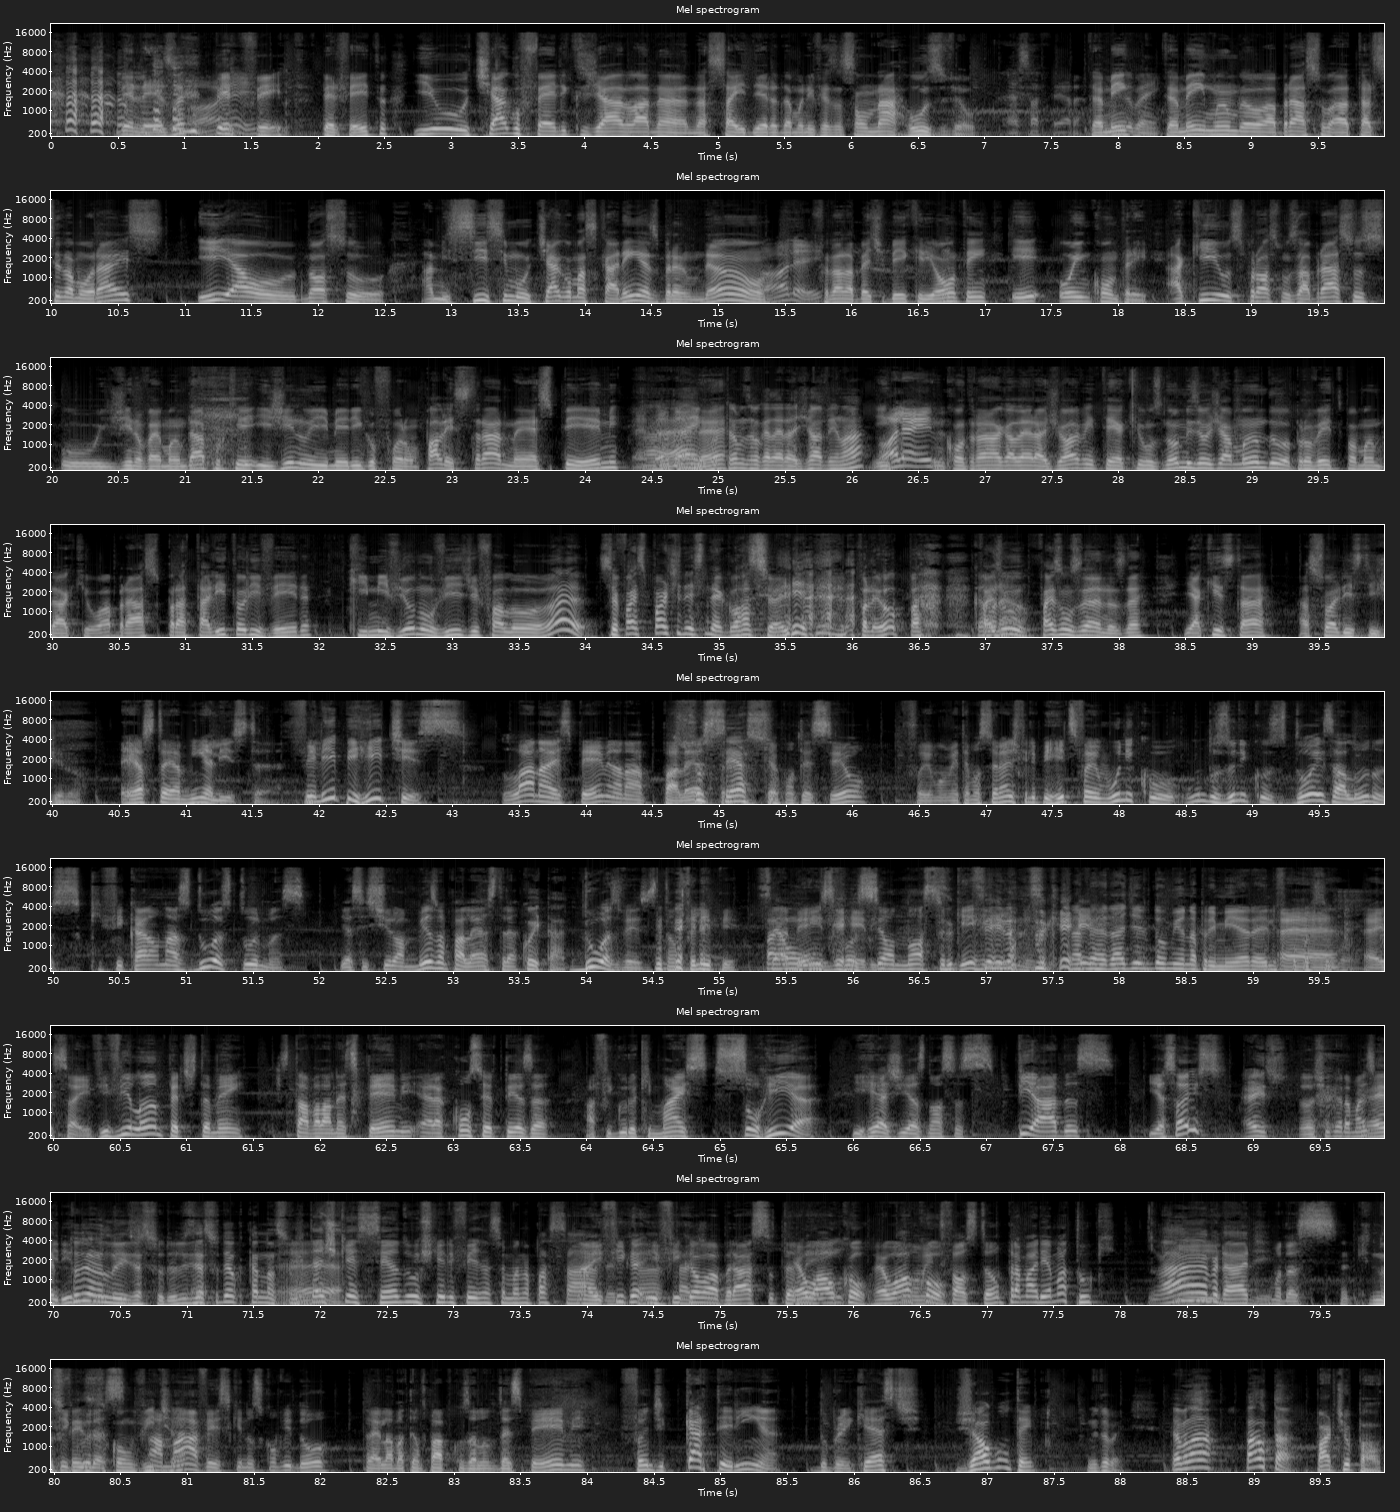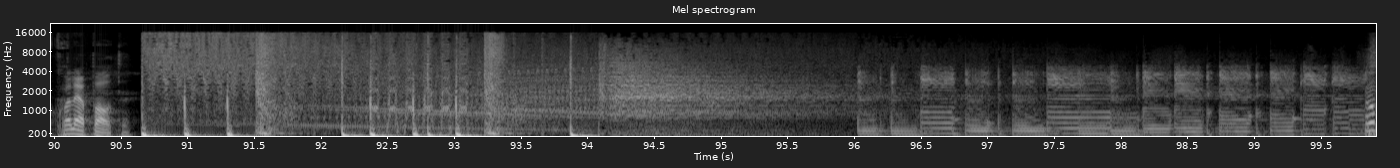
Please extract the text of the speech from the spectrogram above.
Beleza. Olha aí. Perfeito. Perfeito. E o Thiago Félix, já lá na, na saideira da manifestação na Roosevelt. Essa fera. Também, também manda um abraço a Tarsila Moraes e ao nosso amicíssimo Thiago Mascarenhas Brandão. Olha aí. Fui lá na Bet Bakery ontem e o encontrei. Aqui os próximos abraços o Higino vai mandar, porque Higino e Merigo foram palestrar na SPM. É verdade. né? encontramos uma galera jovem lá. Olha aí. Encontrar a galera jovem, tem aqui uns nomes, eu já mando, aproveito pra mandar aqui o abraço pra Thalita Oliveira, que me viu num vídeo e falou: Ah, você faz parte desse negócio aí? Falei, opa, faz, um- faz uns anos, né? E aqui está a sua lista, Gino. Esta é a minha lista. Felipe Hitz, lá na SPM, lá na palestra Sucesso. que aconteceu. Foi um momento emocionante. Felipe Hitz foi o único, um dos únicos dois alunos que ficaram nas duas turmas e assistiram a mesma palestra Coitado. duas vezes. Então, Felipe, Você é um parabéns, você é o nosso Você guerreiro. é nosso Na guerreiro. verdade, ele dormiu na primeira, ele ficou pra É, segunda. é isso aí. Vivi Lampert também estava lá na SPM, era com certeza a figura que mais sorria e reagia às nossas piadas. E é só isso. É isso. Eu achei que era mais é, querido. tudo era Luiz. Assuda. Luiz Assuda é o que tá na sua. Ele tá esquecendo os que ele fez na semana passada. Ah, e fica, tá- e fica o tadinho. abraço também. É o álcool, é o álcool. Faustão pra Maria Matuque. Ah, é verdade. Uma das Que nos fez figuras convite, né? amáveis que nos convidou pra ir lá bater um papo com os alunos da SPM. Fã de carteirinha do Braincast já há algum tempo. Muito bem. Então vamos lá. Pauta. Partiu pauta. Qual é a pauta?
